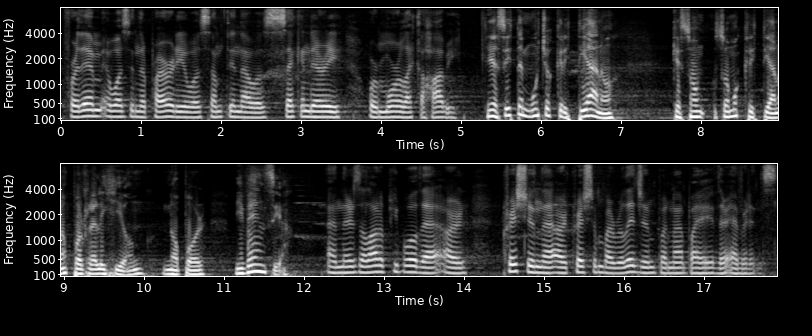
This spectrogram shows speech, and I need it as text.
for them it wasn't their priority, it was something that was secondary or more like a hobby. Y existen muchos cristianos que son, somos cristianos por religión, no por vivencia. And there's a lot of people that are Christian that are Christian by religion but not by their evidence.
